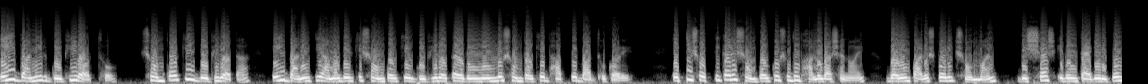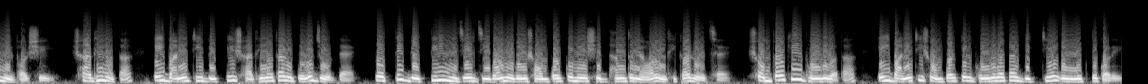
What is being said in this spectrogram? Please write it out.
এই বাণীর গভীর অর্থ, সম্পর্কের গভীরতা এই বাণীটি আমাদেরকে সম্পর্কের গভীরতা এবং মূল্য সম্পর্কে ভাবতে বাধ্য করে। একটি সত্যিকারের সম্পর্ক শুধু ভালোবাসা নয়, বরং পারস্পরিক সম্মান, বিশ্বাস এবং ত্যাগের উপর নির্ভরশীল। স্বাধীনতা এই বাণীটি ব্যক্তির স্বাধীনতার উপরও জোর দেয়। প্রত্যেক ব্যক্তির নিজের জীবন এবং সম্পর্ক নিয়ে সিদ্ধান্ত নেওয়ার অধিকার রয়েছে। সম্পর্কের ভঙ্গুরতা এই বাণীটি সম্পর্কের ভঙ্গুরতার দিকটিও উন্মুক্ত করে।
